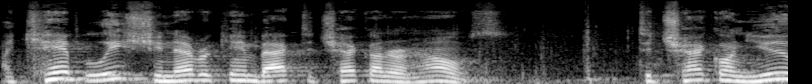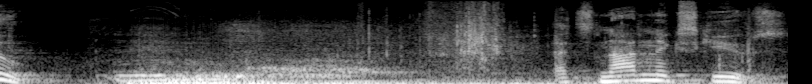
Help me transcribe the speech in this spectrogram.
I can't believe she never came back to check on her house. To check on you. That's not an excuse.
